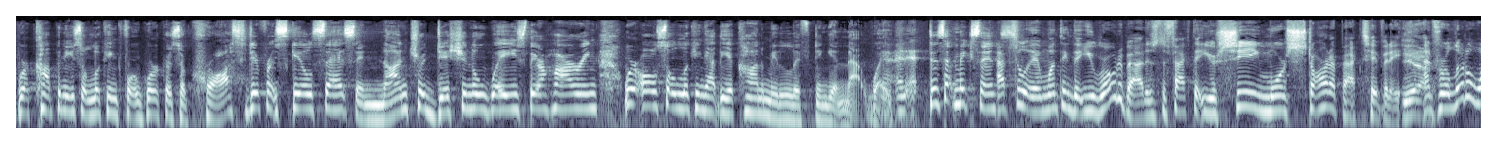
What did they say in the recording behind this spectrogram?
where companies are looking for workers across different skill sets and non-traditional ways they're hiring, we're also looking at the economy lifting in that way. And, and, Does that make sense? Absolutely. And one thing that you wrote about is the fact that you're seeing more startup activity. Yeah. And for a little while,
